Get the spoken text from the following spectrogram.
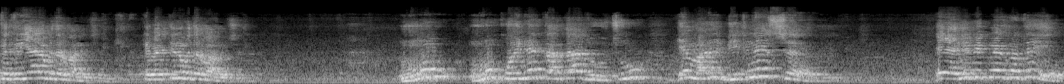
કે ક્રિયાને બદલવાની છે, કે વ્યક્તિને બદલવાનું છે. હું હું કોઈને કરતા જોઉં છું એ મારી વીકનેસ છે. એ એની વીકનેસ નથી.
